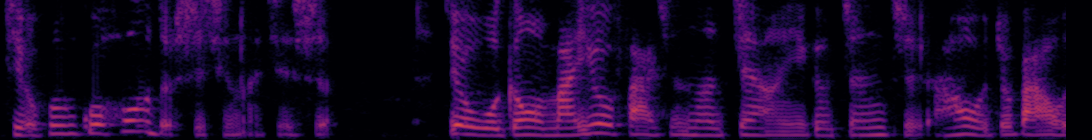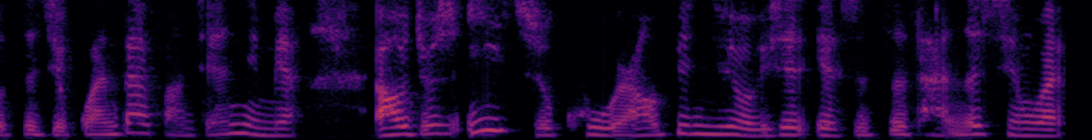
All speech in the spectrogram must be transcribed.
结婚过后的事情了。其实，就我跟我妈又发生了这样一个争执，然后我就把我自己关在房间里面，然后就是一直哭，然后并且有一些也是自残的行为。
